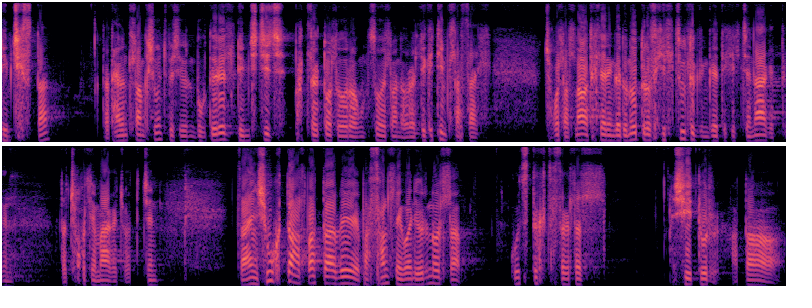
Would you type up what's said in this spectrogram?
дэмжих хэвээр. Одоо 57 гишүүнч биш ер нь бүгдээрээ л дэмжиж батлагдвал өөрөө үндсэн хууль маань өөрөө легитим талаасаа их чухал болно. Тэгэхээр ингээд өнөөдрөөс хилцүүлэг ингээд эхэлж байна гэдэг нь одоо чухал юм а гэж бодож байна. За энэ шүүхтэй холбоотой би бас санал нэг байна. Ер нь бол гүйцэтгэх засаглал шийдвэр одоо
